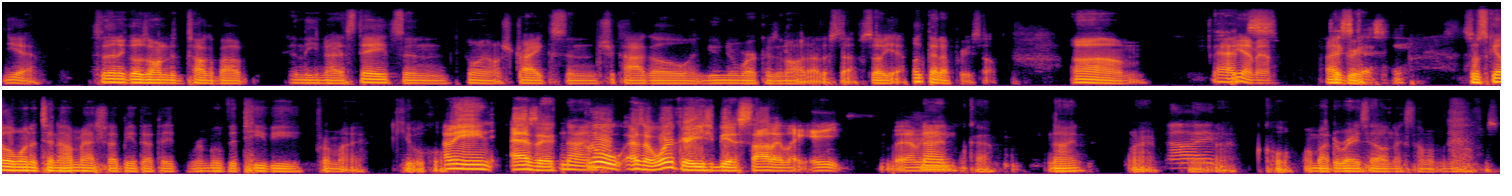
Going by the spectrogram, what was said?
Yeah. So then it goes on to talk about in the United States and going on strikes in Chicago and union workers and all that other stuff. So yeah, look that up for yourself. Um, That's yeah, man. I agree. So scale of one to ten, how mad should I be that they remove the TV from my cubicle? I mean, as a Nine. go as a worker, you should be a solid like eight. But I mean, Nine. okay, nine. All right, Nine. Cool. I'm about to raise hell next time I'm in the office.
